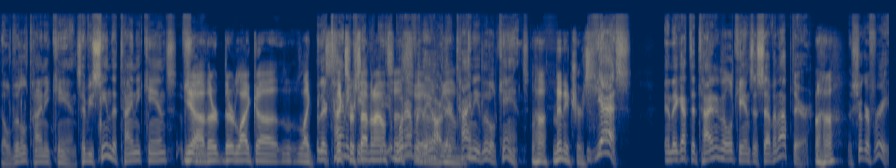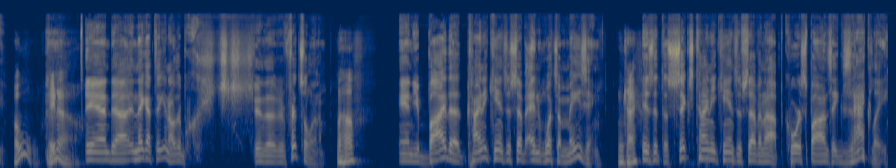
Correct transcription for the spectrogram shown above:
The little tiny cans. Have you seen the tiny cans? Yeah, they're they're like uh like They're six or seven ounces, whatever they Yeah, are. They're yeah. tiny little cans. uh-huh. miniatures. Yes, and they got the tiny little cans of Seven Up there, Uh huh. sugar free, Oh, hey now. and uh, and they got the you know the the Fritzel in them. Uh huh. And you buy the tiny cans of Seven. And what's amazing Okay. is that the six tiny cans of Seven Up corresponds exactly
